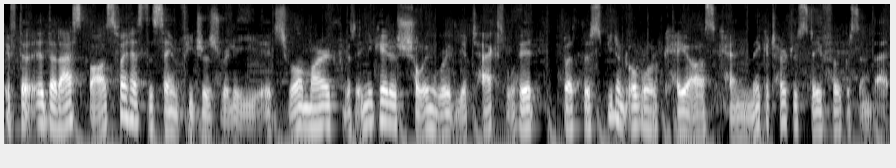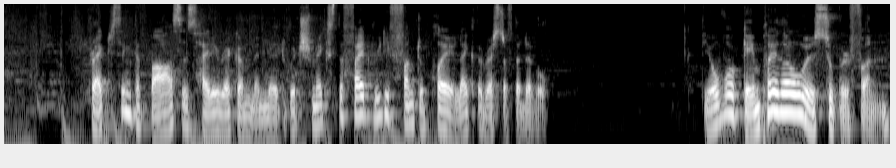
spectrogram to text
If the, the last boss fight has the same features really, it's well marked with indicators showing where the attacks will hit, but the speed and overall chaos can make it hard to stay focused on that. Practicing the boss is highly recommended, which makes the fight really fun to play like the rest of the level. The overall gameplay though is super fun.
